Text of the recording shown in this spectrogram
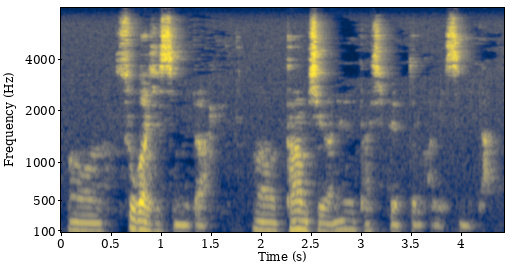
어, 수고하셨습니다. 어, 다음 시간에 다시 뵙도록 하겠습니다.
